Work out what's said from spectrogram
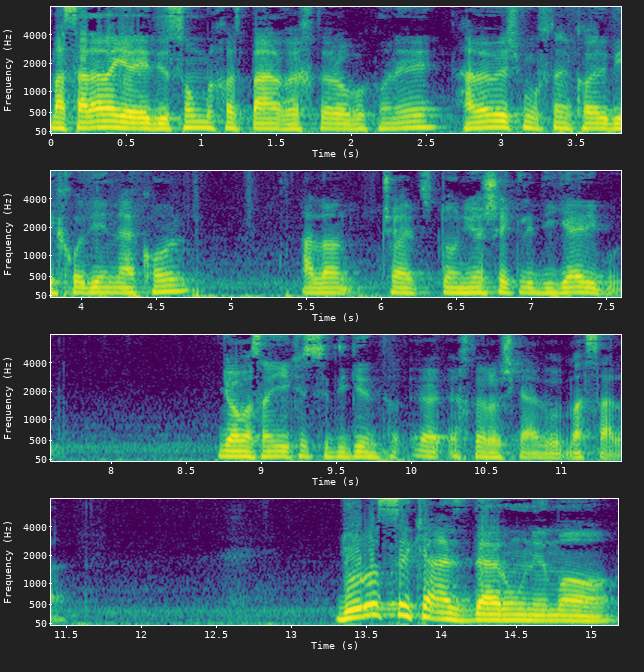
مثلا اگر ادیسون می‌خواست برق اختراع بکنه همه بهش می‌گفتن کار بی خودی نکن. الان شاید دنیا شکل دیگری بود. یا مثلا یه کسی دیگه اختراش کرده بود مثلا. درسته که از درون ما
